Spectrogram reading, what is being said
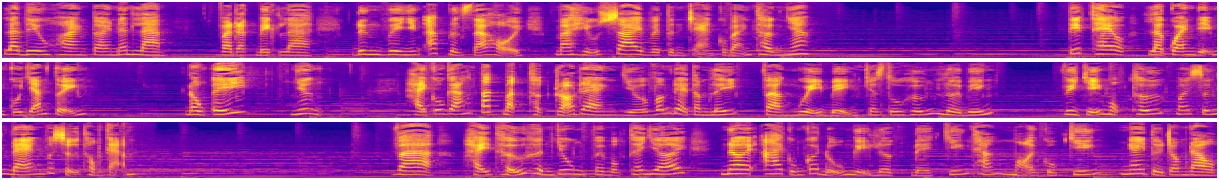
là điều hoàn toàn nên làm và đặc biệt là đừng vì những áp lực xã hội mà hiểu sai về tình trạng của bản thân nhé. Tiếp theo là quan điểm của giám tuyển. Đồng ý, nhưng hãy cố gắng tách bạch thật rõ ràng giữa vấn đề tâm lý và ngụy biện cho xu hướng lười biếng vì chỉ một thứ mới xứng đáng với sự thông cảm. Và hãy thử hình dung về một thế giới nơi ai cũng có đủ nghị lực để chiến thắng mọi cuộc chiến ngay từ trong đầu.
